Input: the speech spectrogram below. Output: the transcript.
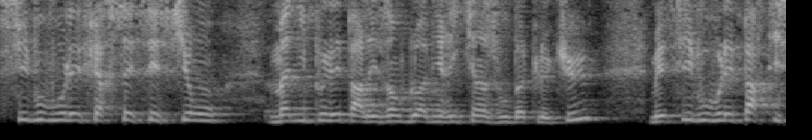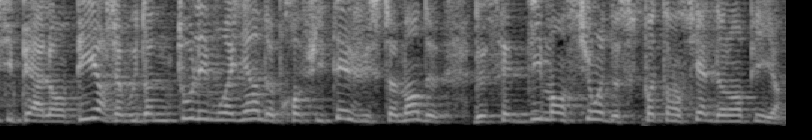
si vous voulez faire sécession manipulée par les anglo-américains, je vous botte le cul, mais si vous voulez participer à l'Empire, je vous donne tous les moyens de profiter justement de, cette dimension et de ce potentiel de l'Empire.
